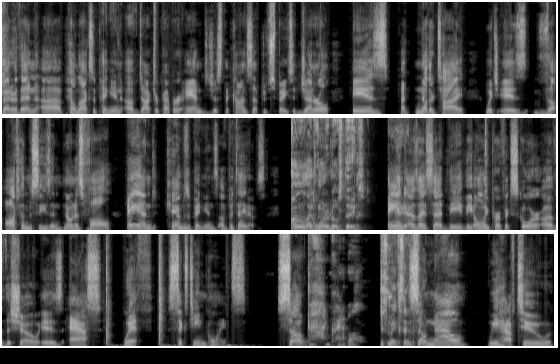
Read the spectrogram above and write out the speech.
better than uh, Pilnock's opinion of Dr. Pepper and just the concept of space in general, is another tie, which is the autumn season, known as fall, and Cam's opinions of potatoes. I only like one of those things. And Hey. as I said, the the only perfect score of the show is ass with 16 points. So, God, incredible. Just makes sense. so now we have to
